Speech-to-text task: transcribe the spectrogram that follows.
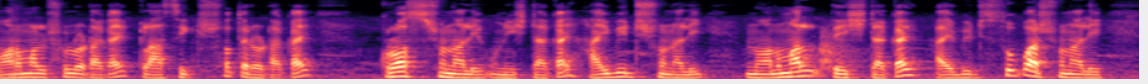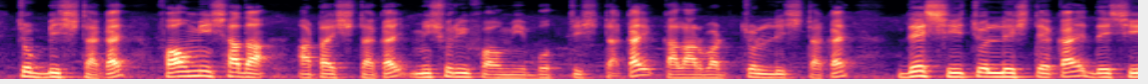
নর্মাল ষোলো টাকায়, ক্লাসিক সতেরো টাকায়, ক্রস সোনালি উনিশ টাকায়, হাইব্রিড সোনালি নর্মাল তেইশ টাকায়, হাইব্রিড সুপার সোনালি চব্বিশ টাকায় ফাউমি সাদা আঠাইশ টাকায়, মিশরি ফাউমি বত্রিশ টাকায় কালারবার্ড চল্লিশ টাকায়, দেশি চল্লিশ টাকায়, দেশি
